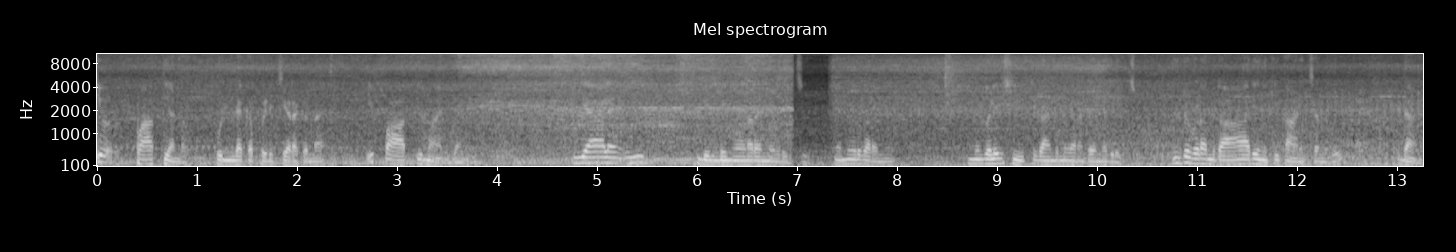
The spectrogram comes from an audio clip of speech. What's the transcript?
ഈ പാത്തി ഉണ്ടോ പുല്ലൊക്കെ പിടിച്ച് കിടക്കുന്ന ഈ പാത്തി മാറ്റാൻ ഇയാളെ ഈ ബിൽഡിംഗ് ഓണർ എന്നെ വിളിച്ചു. എന്നോട് പറഞ്ഞു മുകളിൽ ഷീറ്റ് ഇടാണ്ടെന്ന് പറഞ്ഞിട്ട് എന്നെ വിളിച്ചു. എന്നിട്ട് ഇവിടെ വന്നിട്ട് ആദ്യം എനിക്ക് കാണിച്ചു തന്നത് ഇതാണ്.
